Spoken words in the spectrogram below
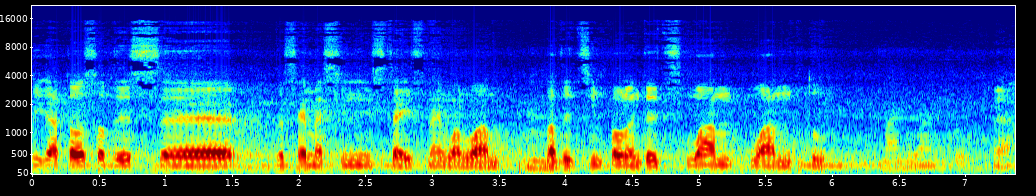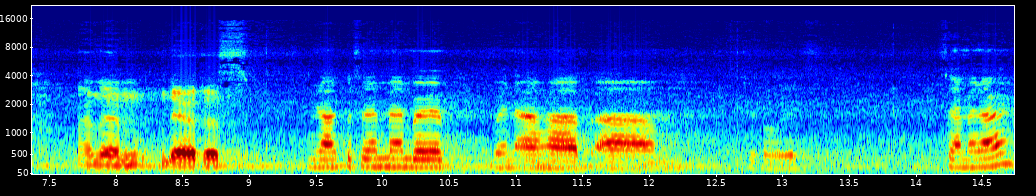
we got also this, uh, the same as in States, 911. But it's in Poland, it's 112. One, one, two. Yeah. And then just, Yeah, because I remember when I have um, what you call this seminar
